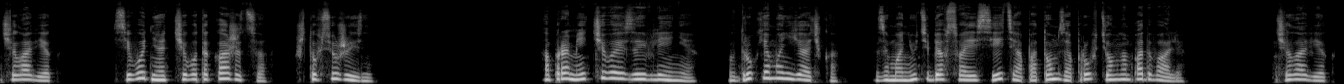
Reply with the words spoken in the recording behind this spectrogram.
«Человек. Сегодня от чего-то кажется, что всю жизнь». Опрометчивое заявление. Вдруг я маньячка. Заманю тебя в свои сети, а потом запру в темном подвале. Человек.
